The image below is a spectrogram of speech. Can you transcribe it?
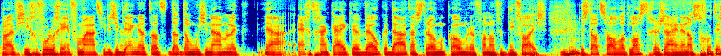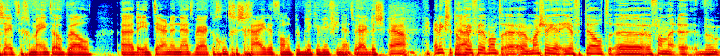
privacygevoelige informatie. Dus ik denk dat, dat, dat dan moet je namelijk ja, echt gaan kijken welke datastromen komen er vanaf het device. Dus dat zal wat lastiger zijn. En als het goed is, heeft de gemeente ook wel eh, de interne netwerken goed gescheiden van het publieke wifi-netwerk. Dus Ja, en ik zit ook Ja. even, want eh Marcia, je, je vertelt eh, van, we,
